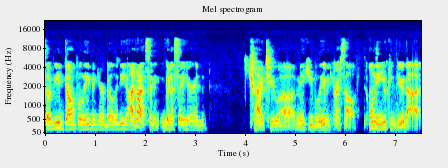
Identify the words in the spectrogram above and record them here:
So if you don't believe in your ability, I'm not sitting gonna sit here and try to uh, make you believe in yourself. Only you can do that.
